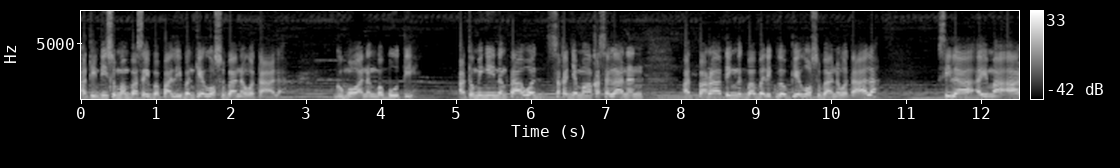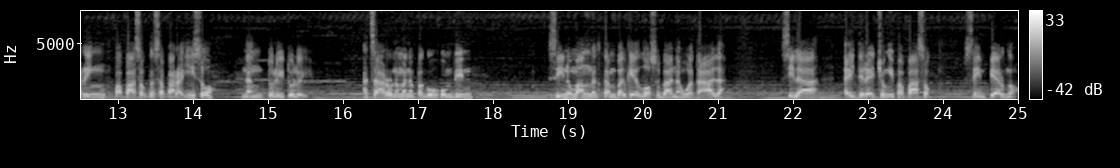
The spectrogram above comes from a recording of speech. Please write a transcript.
at hindi sumamba sa iba pa liban kay Allah subhanahu wa ta'ala gumawa ng mabuti at humingi ng tawad sa kanyang mga kasalanan at parating nagbabalik loob kay Allah subhanahu wa ta'ala sila ay maaring papasok na sa paraiso ng tuloy-tuloy. At sa araw naman ng paghuhukom din, sino mang nagtambal kay Allah subhanahu wa ta'ala, sila ay diretsong ipapasok sa impyerno,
